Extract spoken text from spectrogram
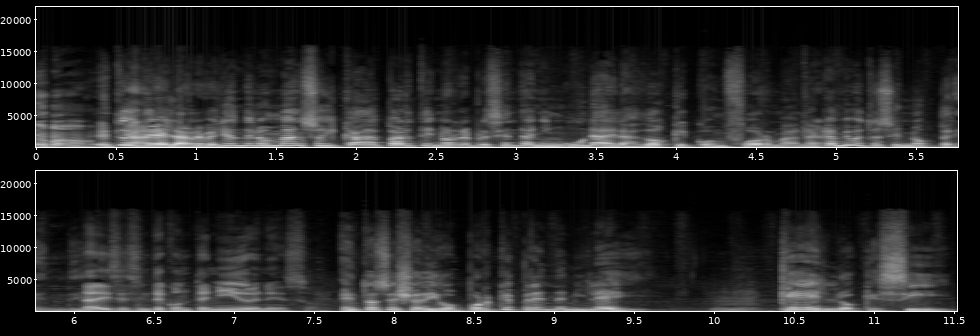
No, Entonces claro. tenés la rebelión de los mansos y cada parte no representa ninguna de las dos que conforman a cambio, entonces no prende. Nadie se siente contenido en eso. Entonces yo digo, ¿por qué prende mi ley? Mm. ¿Qué es lo que sí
